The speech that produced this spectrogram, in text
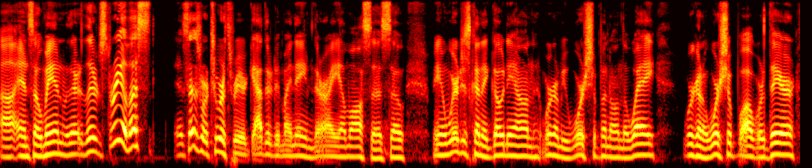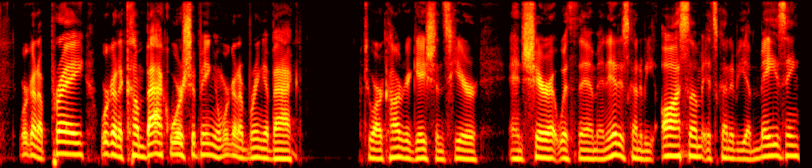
Uh, and so, man, there, there's three of us it says where two or three are gathered in my name, there I am also. So, man, we're just going to go down. We're going to be worshiping on the way. We're going to worship while we're there. We're going to pray. We're going to come back worshiping, and we're going to bring it back to our congregations here and share it with them. And it is going to be awesome. It's going to be amazing.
